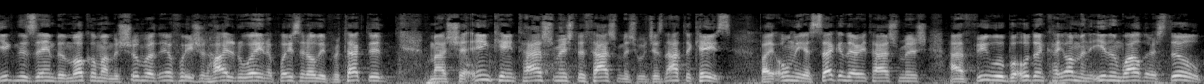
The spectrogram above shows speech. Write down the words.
Yignezem b'mokom ha Therefore, you should hide it away in a place that will be protected. Masha'in kain tashmish the tashmish, which is not the case by only a secondary tashmish. Afilu ba'odan kayamin, even while they're still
